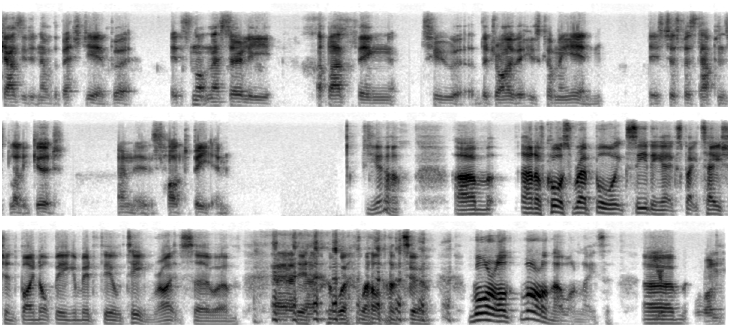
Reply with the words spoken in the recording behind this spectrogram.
Gasly didn't have the best year, but it's not necessarily a bad thing to the driver who's coming in. It's just Verstappen's bloody good, and it's hard to beat him. Yeah. Um, and of course, Red Bull exceeding expectations by not being a midfield team, right? So, um, yeah, well, well done to him. More on more on that one later. Um, one.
